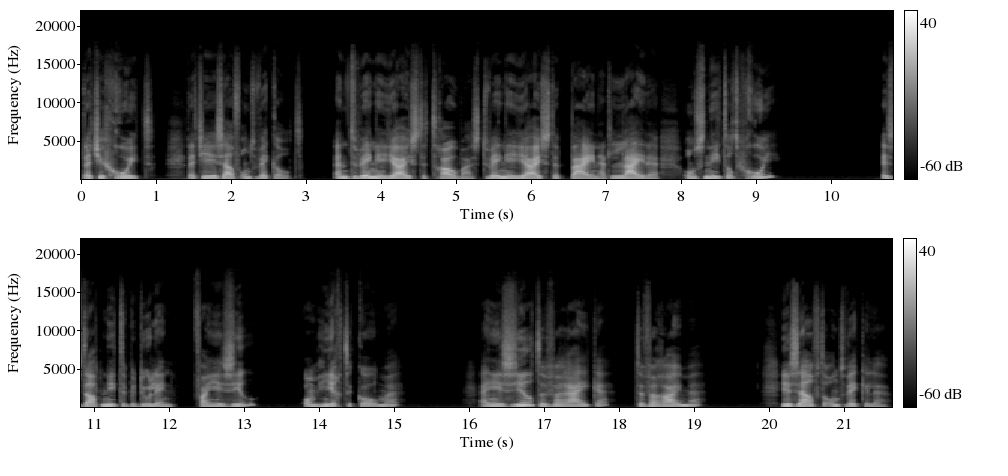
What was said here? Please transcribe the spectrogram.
Dat je groeit, dat je jezelf ontwikkelt. En dwingen juist de trauma's, dwingen juist de pijn, het lijden ons niet tot groei? Is dat niet de bedoeling van je ziel? Om hier te komen en je ziel te verrijken? te verruimen, jezelf te ontwikkelen.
